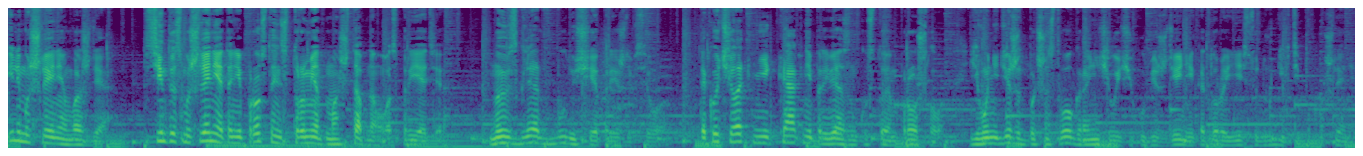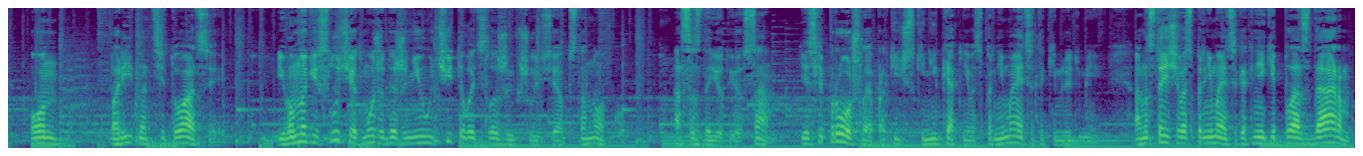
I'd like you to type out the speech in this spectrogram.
или мышлением вождя? Синтез мышления – это не просто инструмент масштабного восприятия, но и взгляд в будущее прежде всего. Такой человек никак не привязан к устоям прошлого. Его не держит большинство ограничивающих убеждений, которые есть у других типов мышления. Он парит над ситуацией и во многих случаях может даже не учитывать сложившуюся обстановку, а создает ее сам. Если прошлое практически никак не воспринимается такими людьми, а настоящее воспринимается как некий плацдарм,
